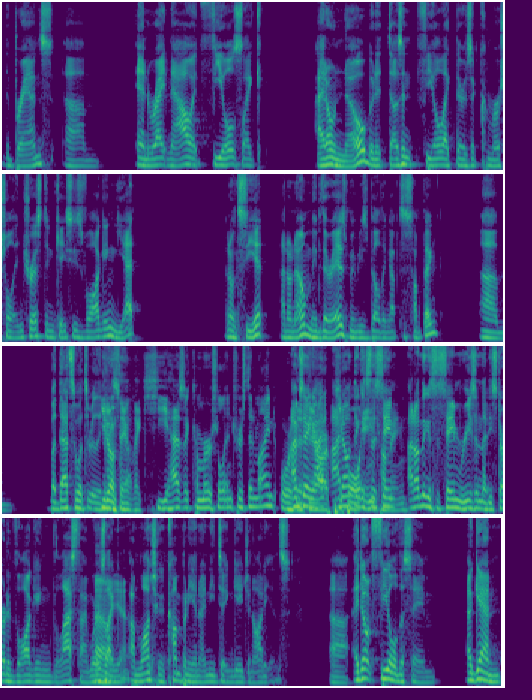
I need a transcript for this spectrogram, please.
the brands. Um, and right now, it feels like I don't know, but it doesn't feel like there's a commercial interest in Casey's vlogging yet. I don't see it. I don't know. Maybe there is. Maybe he's building up to something. Um, But that's what's really You don't think like he has a commercial interest in mind, or I'm saying I, I don't think it's the same. I don't think it's the same reason that he started vlogging the last time. Where it's Oh, like yeah. I'm launching a company and I need to engage an audience. Uh, I don't feel the same. Again,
